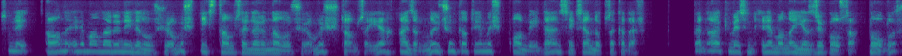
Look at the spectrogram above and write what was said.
Şimdi A'nın elemanları neyden oluşuyormuş? X tam sayılarından oluşuyormuş tam sayı. Aynı zamanda 3'ün katıymış 11'den 89'a kadar. Ben A kümesinin elemanlarını yazacak olsam ne olur?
